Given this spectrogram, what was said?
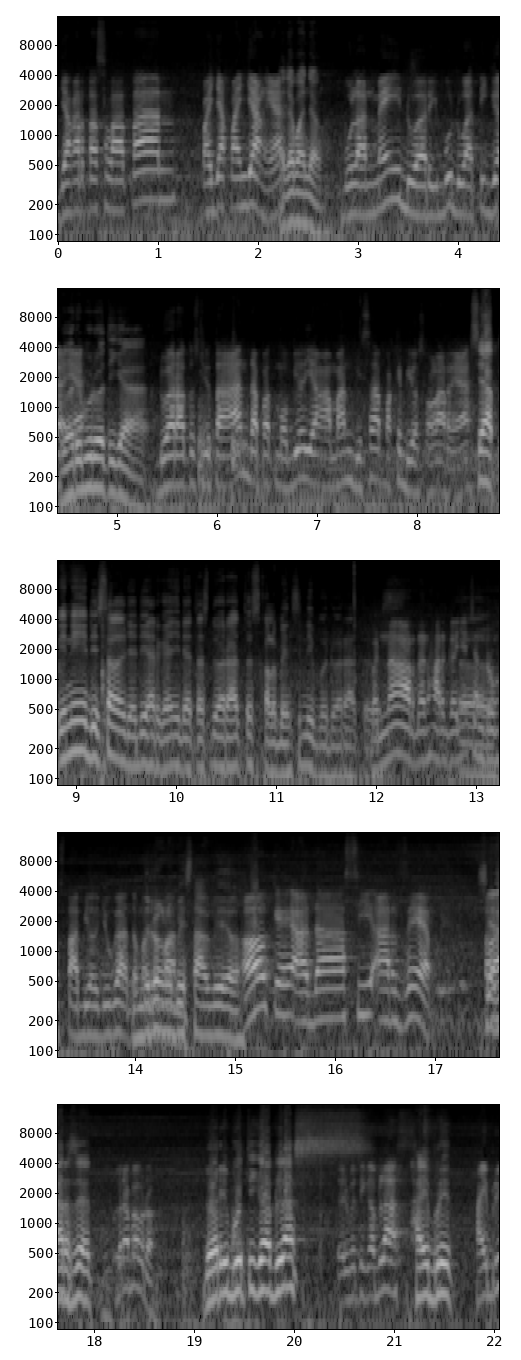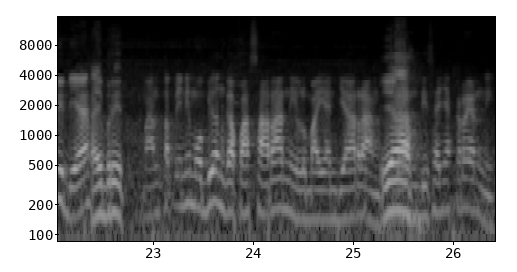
Jakarta Selatan, pajak panjang ya. Pajak panjang. Bulan Mei 2023 ya. 2023. 200 jutaan dapat mobil yang aman bisa pakai biosolar ya. Siap, ini diesel jadi harganya di atas 200, kalau bensin di bawah 200. Benar dan harganya Eh, cenderung stabil juga Cenderung teman-teman. lebih stabil. Oke, ada CRZ CRZ Berapa, Bro? 2013 2013. hybrid Hybrid ya. hybrid Mantap ini mobil nggak pasaran nih, lumayan jarang. Iya. Dan desainnya keren nih.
